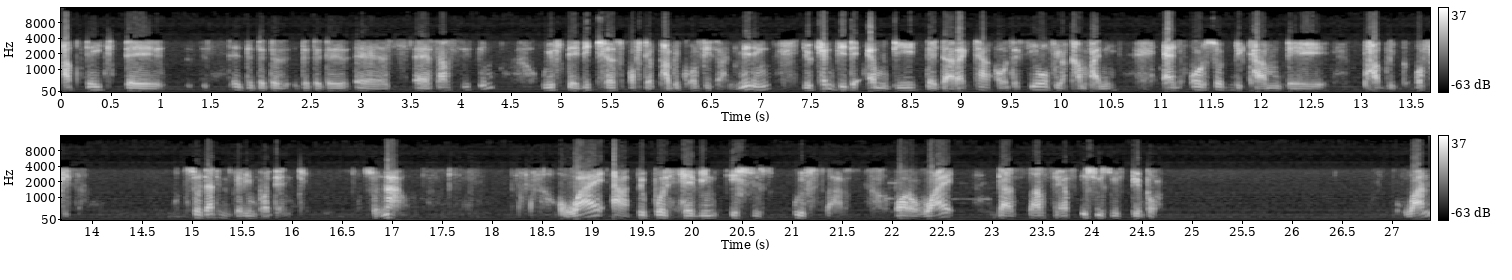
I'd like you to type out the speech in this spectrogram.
update the the the the, the, uh, uh, SARS system with the details of the public officer, meaning you can be the MD, the director, or the CEO of your company, and also become the public officer. So that is very important. So now, why are people having issues with SARS? Or why does SARS have issues with people? One,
